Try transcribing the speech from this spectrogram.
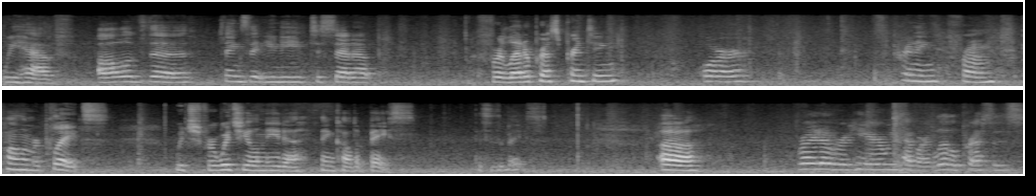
we have all of the things that you need to set up for letterpress printing or printing from polymer plates, which for which you'll need a thing called a base. This is a base. Uh, right over here we have our little presses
